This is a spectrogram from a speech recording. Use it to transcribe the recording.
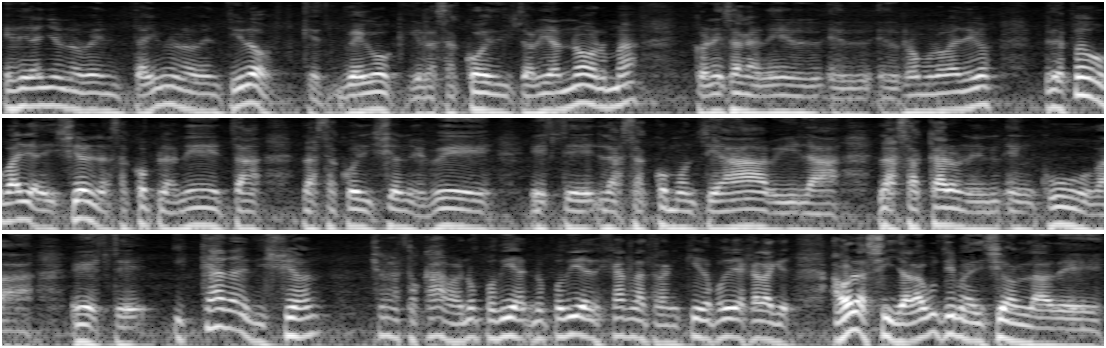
es del año 91-92, que luego que la sacó Editorial Norma, con esa gané el, el, Rómulo Gallegos, después hubo varias ediciones, la sacó Planeta, la sacó Ediciones B, este, la sacó Monte Ávila, la sacaron en, en Cuba, este, y cada edición yo la tocaba, no podía, no podía dejarla tranquila, no podía dejarla que. Ahora sí, ya la última edición, la de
